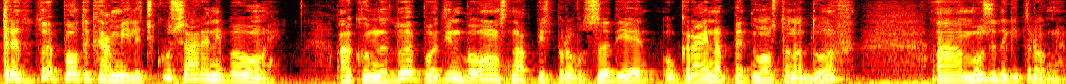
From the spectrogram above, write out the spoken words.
Третото е по-така миличко, шарени балони. Ако им надуе по един балон с надпис правосъдие, Украина, пет моста на Дунав, а, може да ги трогне.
